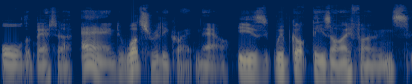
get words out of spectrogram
all the better. And what's really great now is we've got these iPhones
